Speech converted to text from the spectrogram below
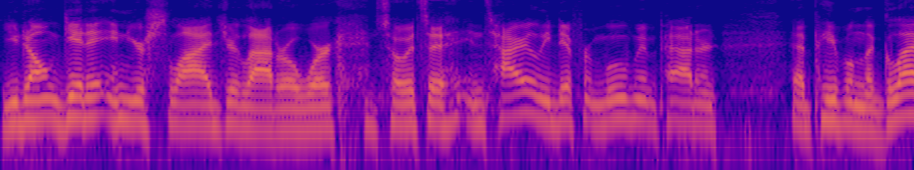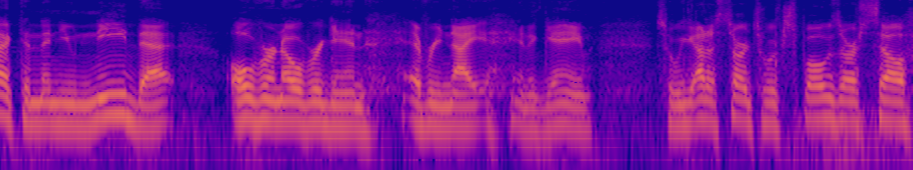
you don't get it in your slides, your lateral work. And so it's an entirely different movement pattern that people neglect. And then you need that over and over again every night in a game. So we got to start to expose ourselves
